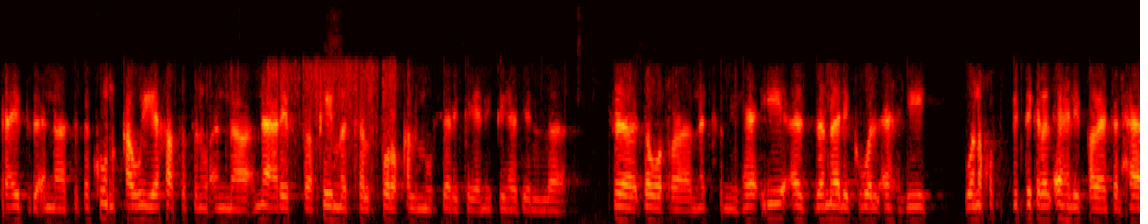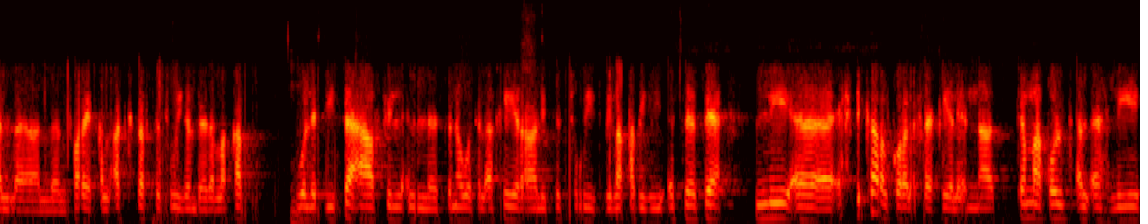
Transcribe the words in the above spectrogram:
تعد بان ستكون قوية خاصة وأن نعرف قيمة الفرق المشاركة يعني في هذه في دور نصف النهائي. الزمالك والأهلي ونخص بالذكر الاهلي بطبيعة الحال الفريق الاكثر تتويجا بهذا اللقب والذي سعى في السنوات الأخيرة للتتويج بلقبه التاسع. لإحتكار الكرة الإفريقية لأن كما قلت الأهلي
